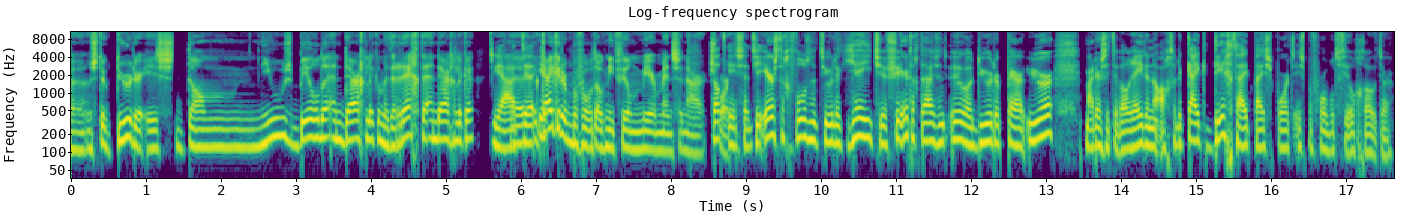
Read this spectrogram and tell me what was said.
een stuk duurder is dan nieuwsbeelden en dergelijke, met rechten en dergelijke. Ja, Eh, kijken er bijvoorbeeld ook niet veel meer mensen naar sport? Dat is het. Je eerste gevoel is natuurlijk, jeetje, 40.000 euro duurder per uur. Maar daar zitten wel redenen achter. De kijkdichtheid bij sport is bijvoorbeeld veel groter.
